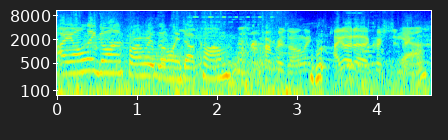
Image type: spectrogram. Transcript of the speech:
I only go on farmersonly.com. Farmers only. I go to Christian Yeah. Mingle.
